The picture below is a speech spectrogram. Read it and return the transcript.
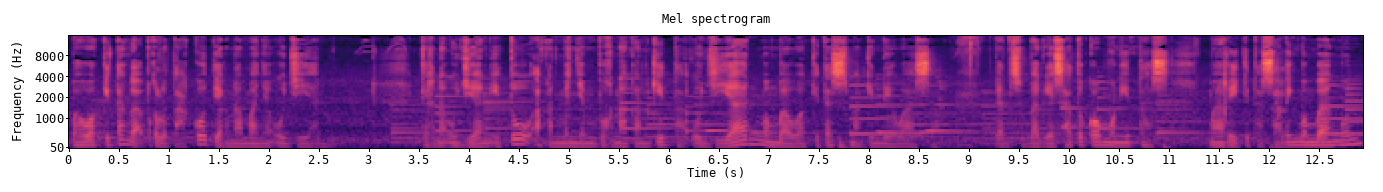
bahwa kita nggak perlu takut yang namanya ujian. Karena ujian itu akan menyempurnakan kita. Ujian membawa kita semakin dewasa. Dan sebagai satu komunitas, mari kita saling membangun,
